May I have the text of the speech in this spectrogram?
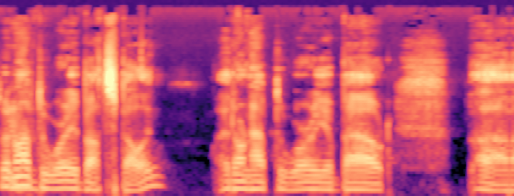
So I don't mm-hmm. have to worry about spelling. I don't have to worry about uh,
